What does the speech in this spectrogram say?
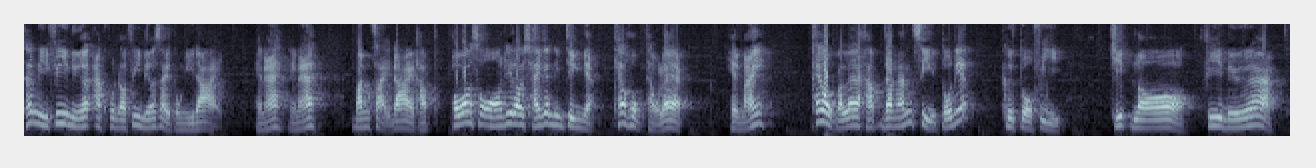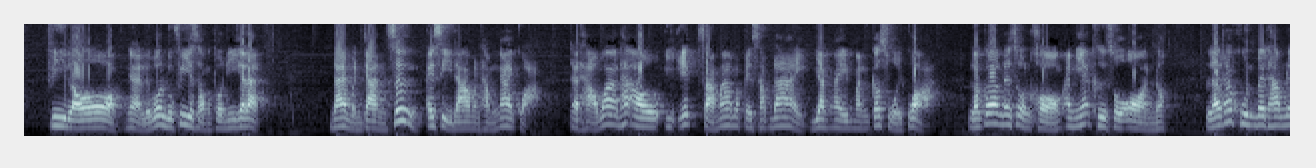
ถ้ามีฟี่เนื้ออะคุณเอาฟี่เนื้อใส่ตรงนี้ได้เห็นไหมเห็นไหม มันใส่ได้ครับ เพราะว่าโซออที่เราใช้กันจริงๆเนี่ยแค่ 6 แถวแรก เห็นไหมแค่ 6 กันแรกครับ ดังนั้น 4 ตัวเนี้ยคือตัวฟรี คิดรอฟรีเนื้อฟรีรอเนี่ยหรือว่าลูฟี่สองตัวนี้ก็ได้ ได้เหมือนกัน ซึ่งไอ้สดาวมันทำง่ายกว่า แต่ถามว่าถ้าเอา EX สามารถมาเป็นซับได้ ยังไงมันก็สวยกว่า แล้วก็ในส่วนของอันนี้คือโซออนเนาะแล้วถ้าคุณไปทำใน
